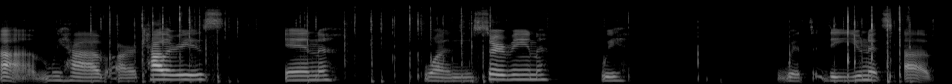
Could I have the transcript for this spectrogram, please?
Um, we have our calories in one serving. We with the units of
